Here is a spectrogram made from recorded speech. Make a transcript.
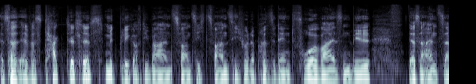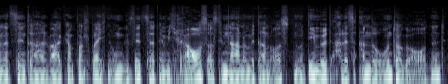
Es hat etwas Taktisches mit Blick auf die Wahlen 2020, wo der Präsident vorweisen will, dass er eins seiner zentralen Wahlkampfversprechen umgesetzt hat, nämlich raus aus dem Nahen und Mittleren Osten und dem wird alles andere untergeordnet.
